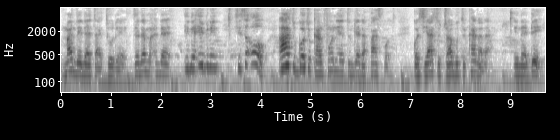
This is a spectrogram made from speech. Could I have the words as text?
Monday that I told her. So the, the, in the evening, she said, Oh, I have to go to California to get a passport because she has to travel to Canada in a day.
